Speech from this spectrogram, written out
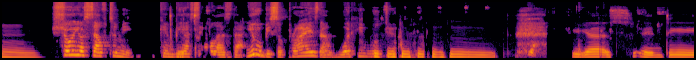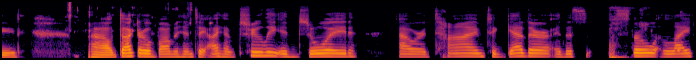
mm. show yourself to me can be as simple as that. You will be surprised at what he will do. yeah. Yes, indeed. Wow, Dr. Obama Hinte, I have truly enjoyed our time together and this so life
